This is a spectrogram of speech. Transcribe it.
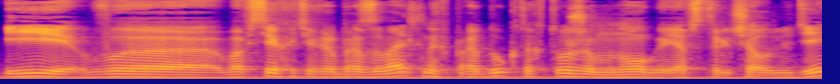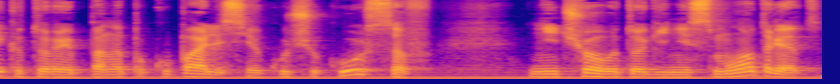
И в, во всех этих образовательных продуктах тоже много. Я встречал людей, которые покупали себе кучу курсов, ничего в итоге не смотрят,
